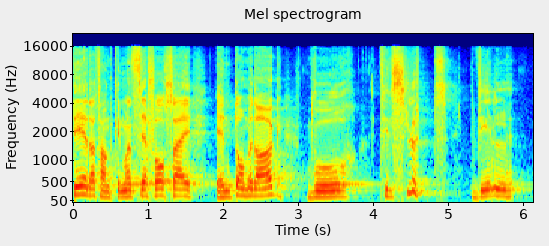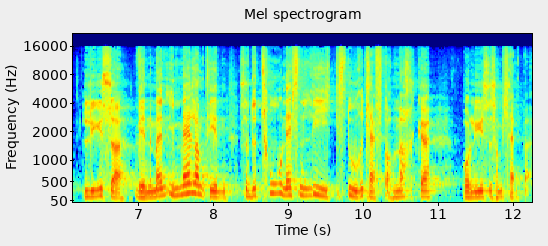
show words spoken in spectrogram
Det er da tanken. Man ser for seg en dommedag hvor til slutt vil lyset vinne. Men i mellomtiden så er det to nesten like store krefter, mørket og lyset, som kjemper.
